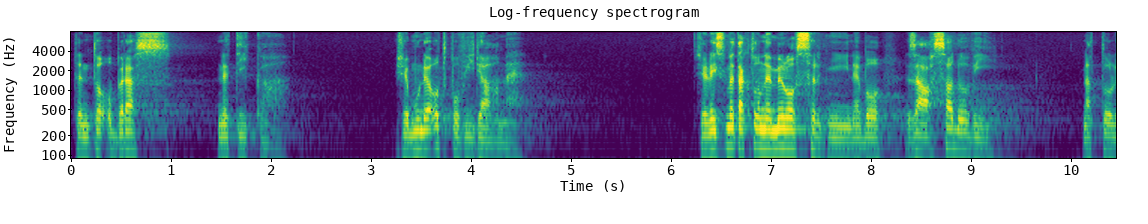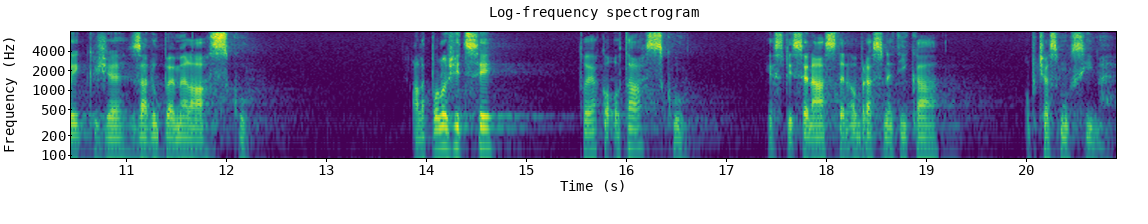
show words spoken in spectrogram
tento obraz netýká, že mu neodpovídáme, že nejsme takto nemilosrdní nebo zásadoví, natolik, že zadupeme lásku. Ale položit si to jako otázku, jestli se nás ten obraz netýká, občas musíme.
